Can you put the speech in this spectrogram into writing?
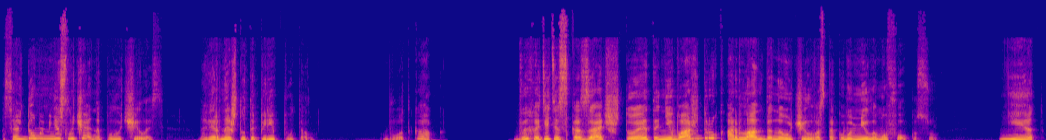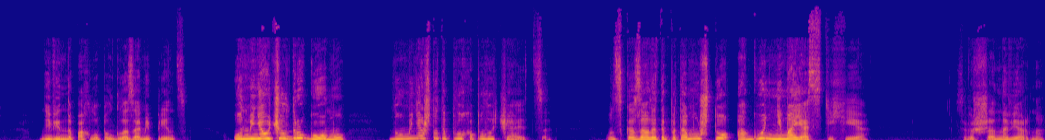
А со льдом у меня случайно получилось. Наверное, что-то перепутал. — Вот как? Вы хотите сказать, что это не ваш друг Орландо научил вас такому милому фокусу? — Нет, — невинно похлопал глазами принц. — Он меня учил другому, но у меня что-то плохо получается. Он сказал это потому, что огонь не моя стихия. Совершенно верно.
